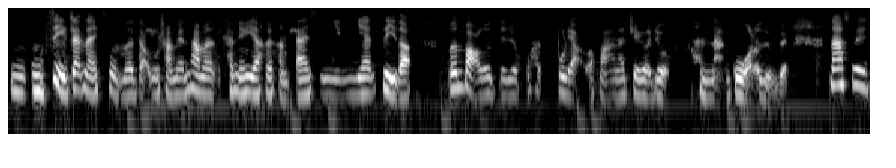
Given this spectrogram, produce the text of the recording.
你你自己站在父母的角度上面，他们肯定也会很担心你，连自己的温饱都解决不很不了的话，那这个就很难过了，对不对？那所以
